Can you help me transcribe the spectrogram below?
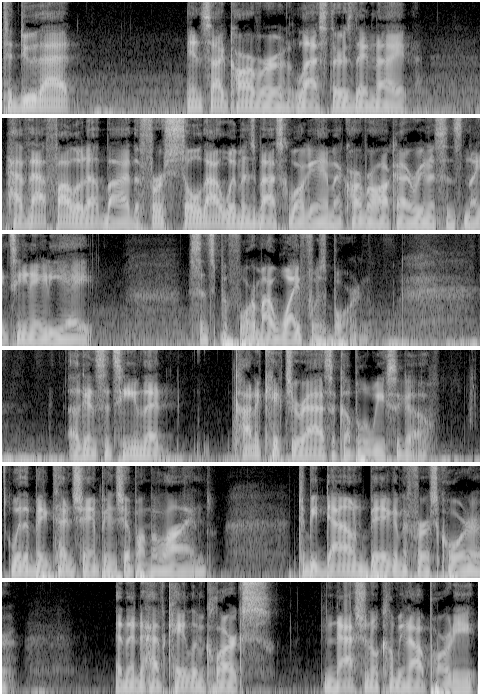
To do that inside Carver last Thursday night, have that followed up by the first sold out women's basketball game at Carver Hawkeye Arena since 1988, since before my wife was born, against a team that kind of kicked your ass a couple of weeks ago with a Big Ten championship on the line, to be down big in the first quarter, and then to have Caitlin Clark's national coming out party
